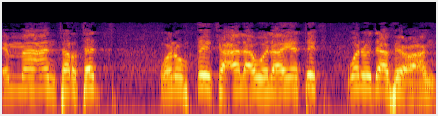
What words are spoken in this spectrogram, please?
إما أن ترتد ونبقيك على ولايتك وندافع عنك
